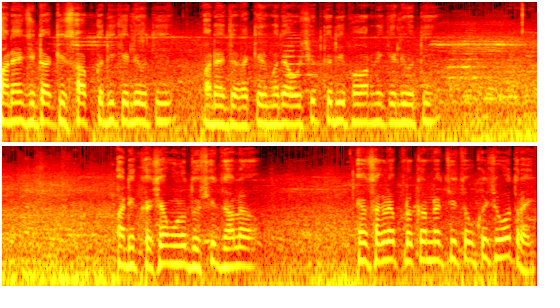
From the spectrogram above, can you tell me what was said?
पाण्याची टाकी साफ कधी केली होती? पाण्याच्या टाकीमध्ये औषध कधी फवारणी केली होती? आणि कशामुळं दूषित झालं? या सगळ्या प्रकरणाची चौकशी होत राहील.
